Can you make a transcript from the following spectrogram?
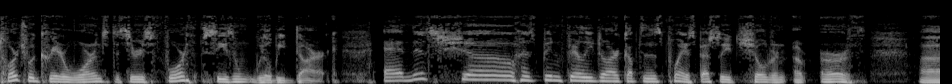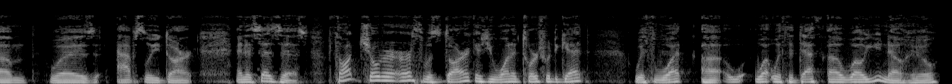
Torchwood creator warns that the series' fourth season will be dark. And this show has been fairly dark up to this point, especially Children of Earth. Um, was absolutely dark. And it says this, thought Children of Earth was dark as you wanted Torchwood to get? with what uh, what with the death of well you know who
